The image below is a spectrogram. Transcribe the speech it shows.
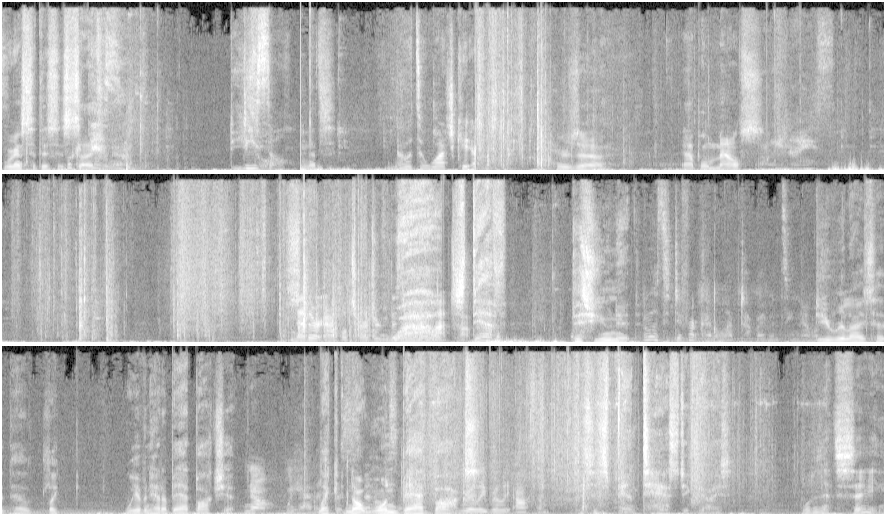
We're gonna set this aside for now. Diesel. And that's Oh, it's a watch case. here's a Apple mouse. Oh, nice. Another Apple charger. This is our wow, laptop. Steph, this unit. Oh, it's a different kind of laptop. I haven't seen that one. Do you realize that how like we haven't had a bad box yet? No, we haven't. Like This not one awesome. bad box. Really, really awesome. This is fantastic, guys. What does that say?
